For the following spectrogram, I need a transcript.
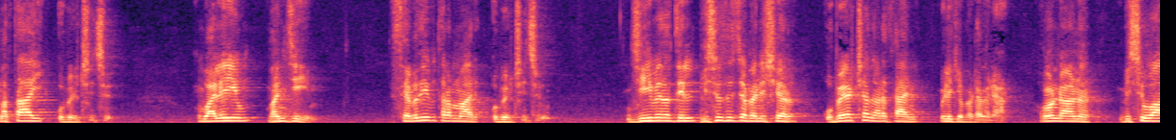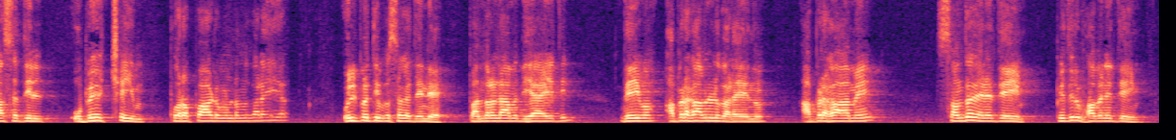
മത്തായി ഉപേക്ഷിച്ചു. വലയും വഞ്ചിയും സെബദീപുത്രന്മാർ ഉപേക്ഷിച്ചു. ജീവിതത്തിൽ വിശ്വസിച്ച മനുഷ്യർ ഉപേക്ഷ നടത്താൻ വിളിക്കപ്പെട്ടവരാണ്. അതുകൊണ്ടാണ് വിശ്വാസത്തിൽ ഉപേക്ഷയും പുറപ്പാടുമുണ്ടെന്ന് പറയുക. ഉൽപ്പത്തി പുസ്തകത്തിന്റെ പന്ത്രണ്ടാം അധ്യായത്തിൽ ദൈവം അബ്രഹാമിനോട് പറയുന്നു അബ്രഹാമെ സ്വന്തം ജനത്തെയും പിതൃഭവനത്തെയും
